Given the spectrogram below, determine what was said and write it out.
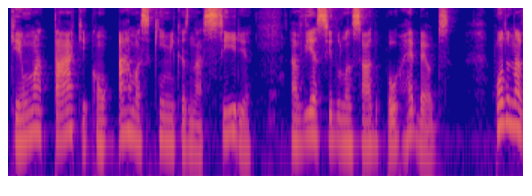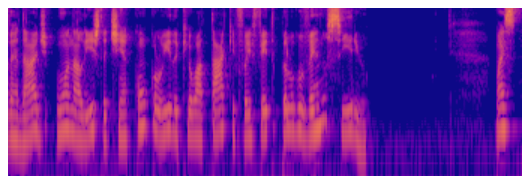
que um ataque com armas químicas na Síria havia sido lançado por rebeldes, quando na verdade um analista tinha concluído que o ataque foi feito pelo governo sírio. Mas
